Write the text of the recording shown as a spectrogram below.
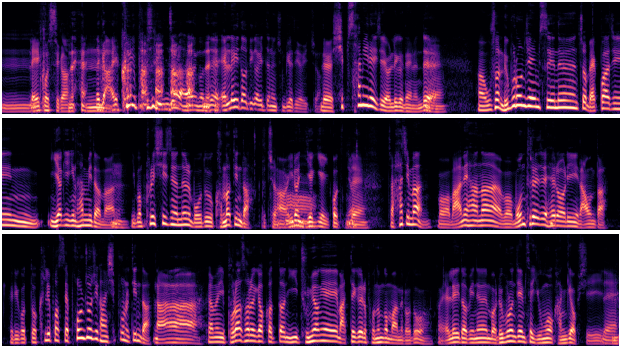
음. 레이커스가. 네. 그러니까 아예 클리퍼스를 인정을 안 하는 건데 네. LA 더비가 일단은 준비가 되어 있죠. 네, 13일에 이제 열리게 되는데 네. 어, 우선 르브론 제임스는 좀 맥빠진 이야기이긴 합니다만 음. 이번 프리시즌을 모두 건너뛴다. 그렇죠. 어, 이런 아. 이야기가 있거든요. 네. 자, 하지만 뭐 만에 하나 뭐 몬트레즈 해럴이 나온다. 그리고 또 클리퍼스의 폴 조지가 한 10분을 뛴다. 아. 그러면 이 불화설을 겪었던 이 두 명의 맞대결을 보는 것만으로도 LA 더비는 뭐 르브론 제임스의 유무 관계없이 네.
